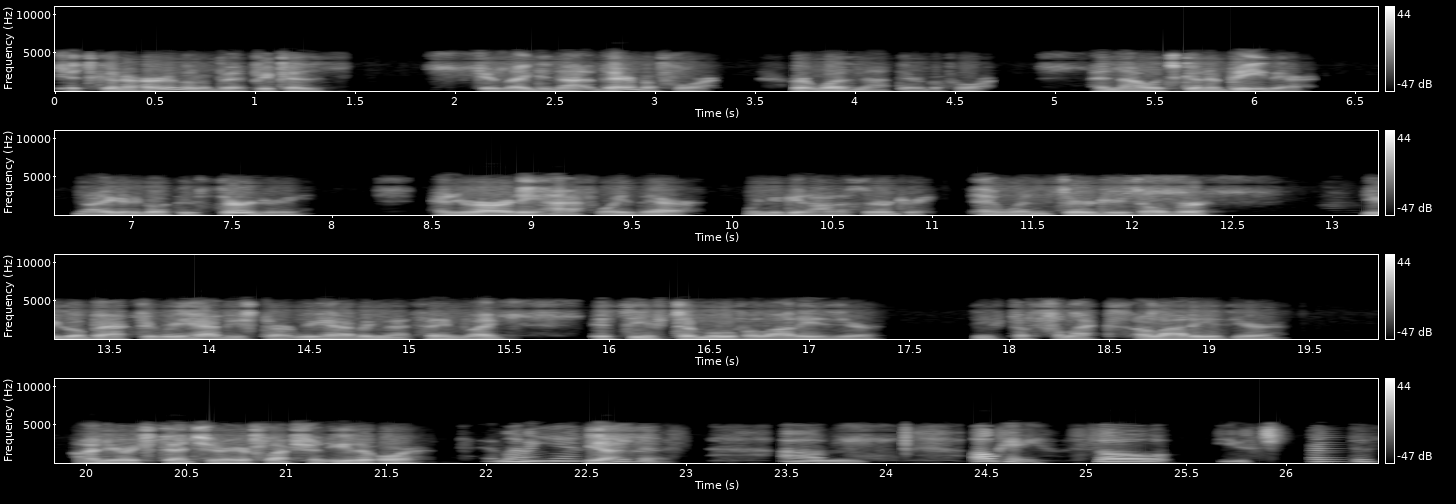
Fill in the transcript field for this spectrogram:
it's going to hurt a little bit because your leg is not there before, or it was not there before and now it's going to be there. Now you're going to go through surgery, and you're already halfway there when you get out of surgery. And when surgery's over, you go back to rehab. You start rehabbing that same leg. It seems to move a lot easier. Seems to flex a lot easier on your extension or your flexion, either or. Let me ask yes. you this. Um, okay, so you started this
